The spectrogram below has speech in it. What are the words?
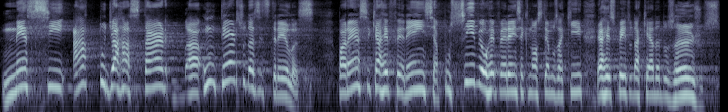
Nesse ato de arrastar uh, um terço das estrelas, parece que a referência, a possível referência que nós temos aqui é a respeito da queda dos anjos.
